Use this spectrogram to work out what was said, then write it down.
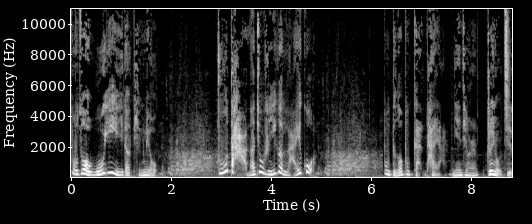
不做无意义的停留。主打呢就是一个来过，不得不感叹呀，年轻人真有劲。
